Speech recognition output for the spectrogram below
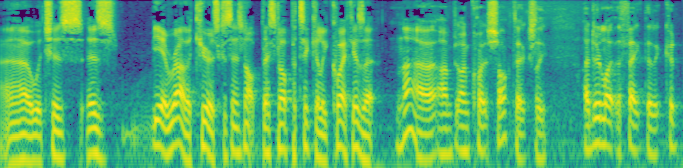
uh, which is is yeah rather curious because that's not that's not particularly quick, is it? No, I'm I'm quite shocked actually. I do like the fact that it could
